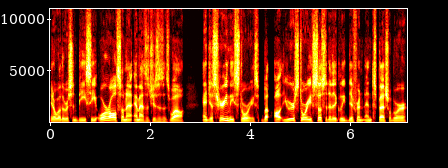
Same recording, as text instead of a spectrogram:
You know, whether it's in D.C. or also in Massachusetts as well, and just hearing these stories. But all, your story is so significantly different and special. Where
